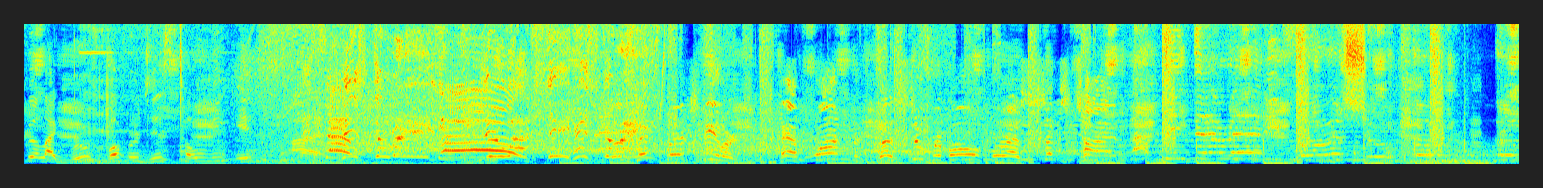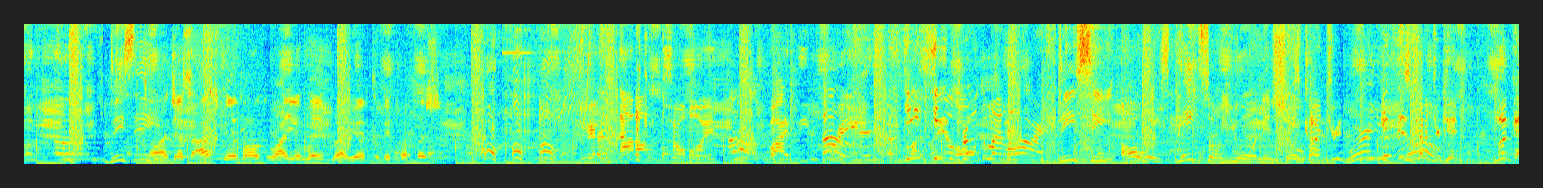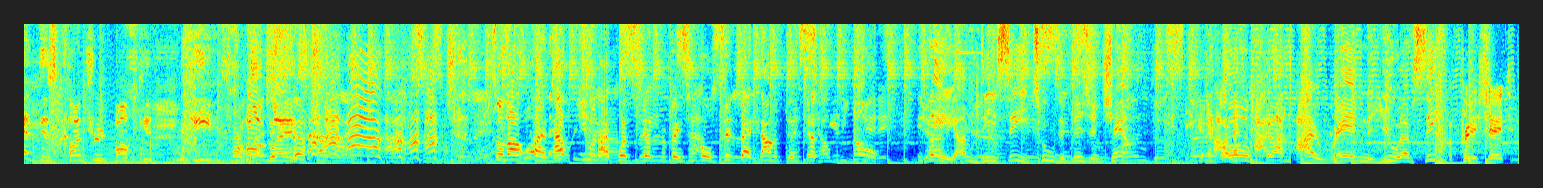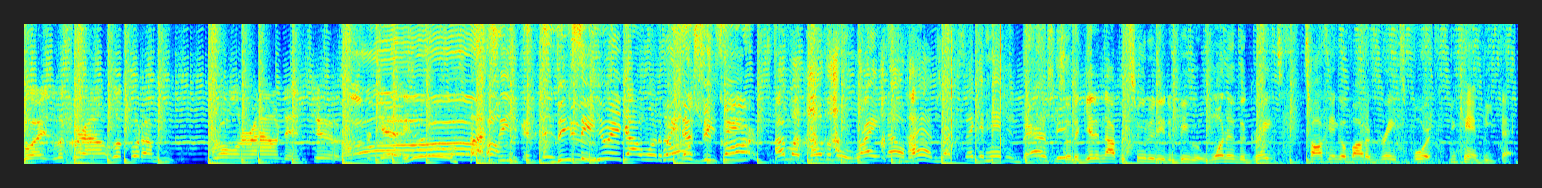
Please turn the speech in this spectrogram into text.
feel like Bruce Buffer just told me it's time. History! Ah! Oh! UFC history! The Pittsburgh Steelers have won the Super Bowl for a sixth time. DC. I just asked you about why you late, bro. You have to be professional. We are now joined by the oh, greatest of DC, you broke my heart. DC always hates on you on this show. country. Where are you Get this from? country kid. Look at this country bumpkin eating frog legs. So now what? After you and I put together in the face, you go sit back down and play chess? No. Hey, I'm DC, two division champ. Oh, I, I, I ran the UFC. Appreciate you, boys. Look around. Look what I'm rolling around in, too. Don't oh, forget. Ooh, I see. DC, you ain't got one of Wait, those, that's your DC. car? I'm uncomfortable right now. I have like secondhand embarrassment. So to get an opportunity to be with one of the greats, talking about a great sport, you can't beat that.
